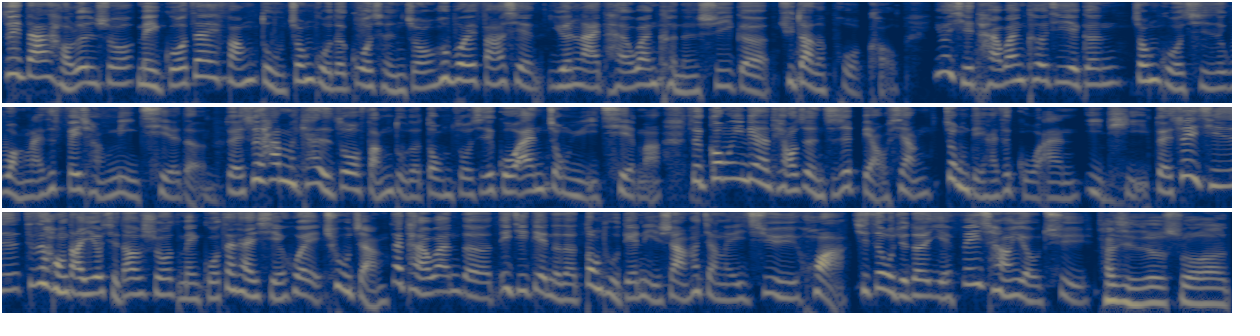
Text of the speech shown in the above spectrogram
所以大家讨论说，美国在防堵中国的过程中，会不会发现原来台湾可能是一个巨大的破口？因为其实台湾科技业跟中国其实往来是非常密切的，对，所以他们开始做防堵的动作。其实国安重于一切嘛，所以供应链的调整只是表象，重点还是国安议题。对，所以其实这次宏达也有写到说，美国在台协会处长在台湾的立基电的的动土典礼上，他讲了一句话，其实我觉得也非常有趣。他其实就是说。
